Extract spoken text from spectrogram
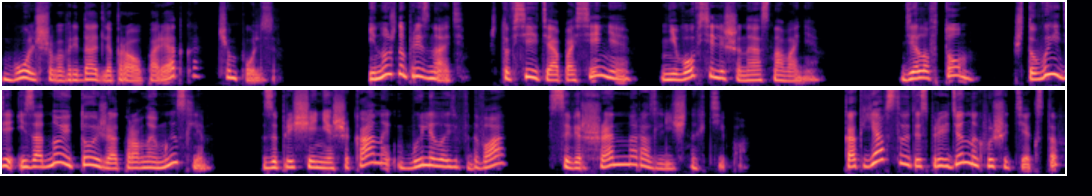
большего вреда для правопорядка, чем пользы. И нужно признать, что все эти опасения не вовсе лишены основания. Дело в том, что, выйдя из одной и той же отправной мысли, запрещение шиканы вылилось в два совершенно различных типа. Как явствует из приведенных выше текстов,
